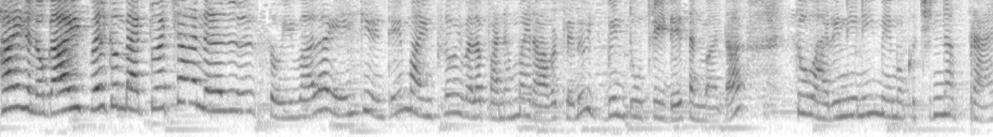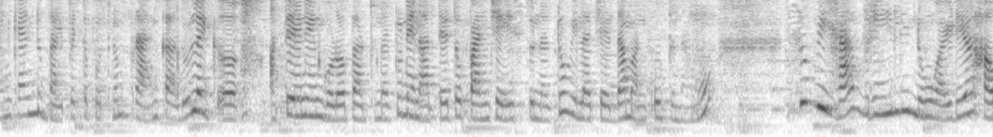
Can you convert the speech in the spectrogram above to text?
Hi hello guys welcome back to our channel so ఇవాళ ఏంటి అంటే మా ఇంట్లో ఇవాళ పనమ్మాయి రావట్లేదు. It's been two three days అనమాట సో హరిణిని మేము ఒక చిన్న ప్రాంక్ అండ్ భయపెట్టబోతున్నాం. ప్రాంక్ కాదు లైక్ uh, అత్తయ్య నేను గొడవ పడుతున్నట్టు నేను అత్తయ్యతో పని చేయిస్తున్నట్టు ఇలా చేద్దాం అనుకుంటున్నాము. So we have really no idea how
